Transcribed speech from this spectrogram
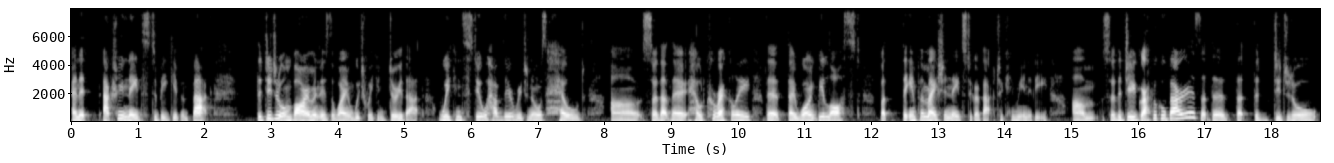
and it actually needs to be given back. The digital environment is the way in which we can do that. We can still have the originals held uh, so that they're held correctly, that they won't be lost, but the information needs to go back to community. Um, so the geographical barriers that the, that the digital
